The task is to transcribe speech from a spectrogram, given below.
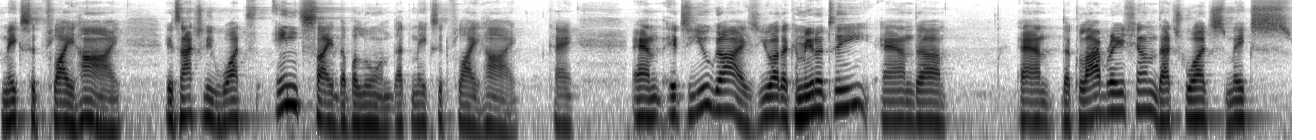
makes it fly high. It's actually what's inside the balloon that makes it fly high. Okay, and it's you guys. You are the community, and uh, and the collaboration. That's what makes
